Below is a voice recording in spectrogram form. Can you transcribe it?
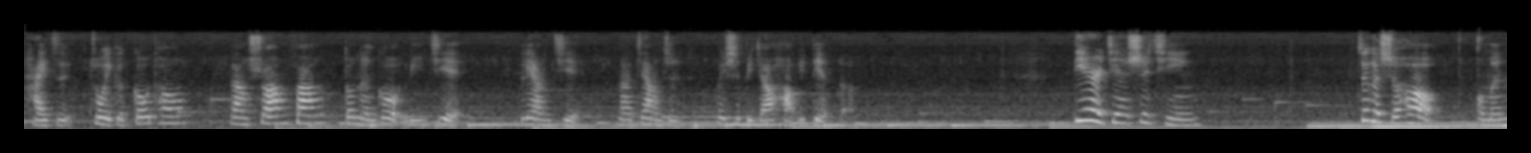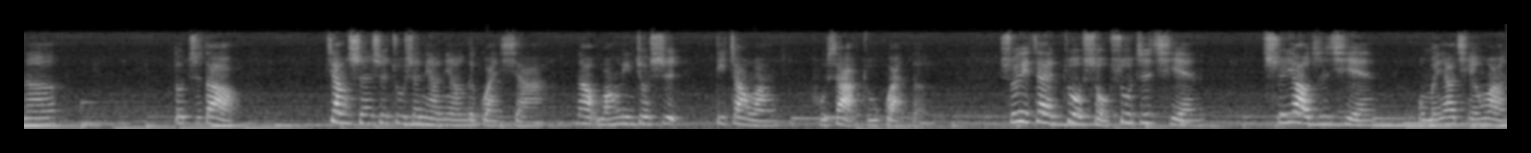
孩子做一个沟通。让双方都能够理解、谅解，那这样子会是比较好一点的。第二件事情，这个时候我们呢都知道，降生是祝生娘娘的管辖，那亡灵就是地藏王菩萨主管的，所以在做手术之前、吃药之前，我们要前往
